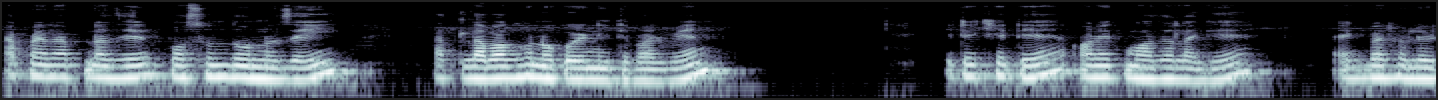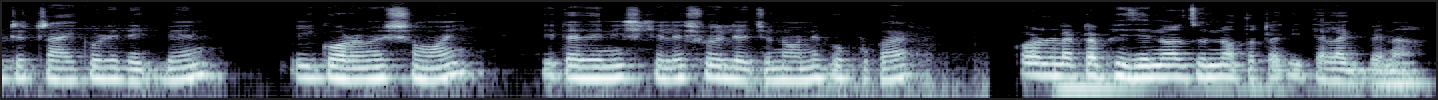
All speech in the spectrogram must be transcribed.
আপনারা আপনাদের পছন্দ অনুযায়ী পাতলা বা ঘন করে নিতে পারবেন। এটা খেতে অনেক মজা লাগে। একবার হলে এটা ট্রাই করে দেখবেন। এই গরমের সময় তিতা জিনিস খেলে শরীরের জন্য অনেক উপকার। করলাটা ভেজে নেওয়ার জন্য অতটা তিতা লাগবে না।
